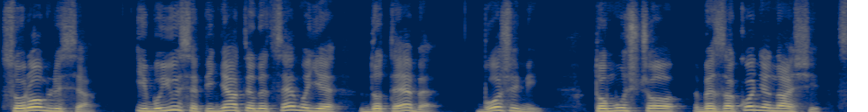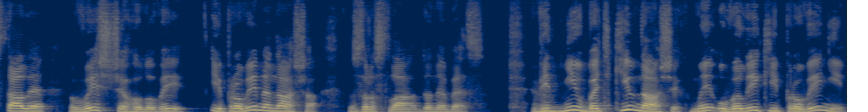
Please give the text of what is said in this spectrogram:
соромлюся і боюся підняти лице моє до Тебе, Боже мій, тому що беззаконня наші стали вище голови, і провина наша зросла до небес. Від днів батьків наших ми у великій провині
